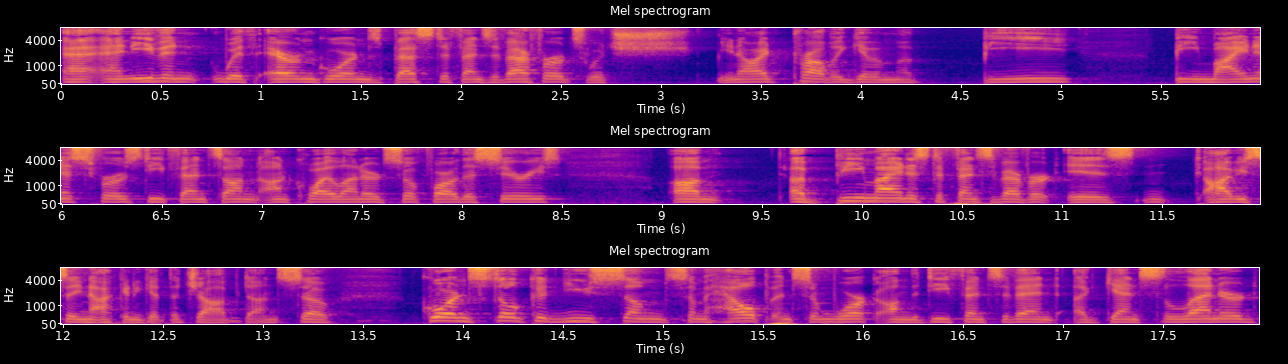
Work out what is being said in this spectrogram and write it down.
and even with Aaron Gordon's best defensive efforts, which you know I'd probably give him a B, B minus for his defense on on Kawhi Leonard so far this series. Um, a B minus defensive effort is obviously not going to get the job done. So Gordon still could use some some help and some work on the defensive end against Leonard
